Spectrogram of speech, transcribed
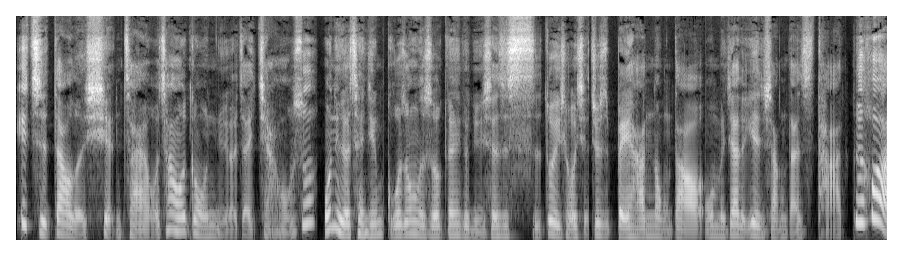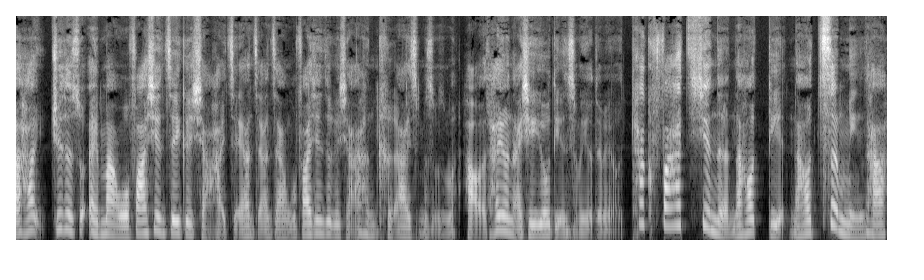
一直到了现在，我常常会跟我女儿在讲，我说我女儿曾经国中的时候跟一个女生是死对头，而且就是被她弄到我们家的验伤单是她。可是后来她觉得说，哎妈，我发现这个小孩怎样怎样怎样，我发现这个小孩很可爱，什么什么什么，好，他有哪些优点，什么有的没有，他发现了，然后点，然后证明他，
